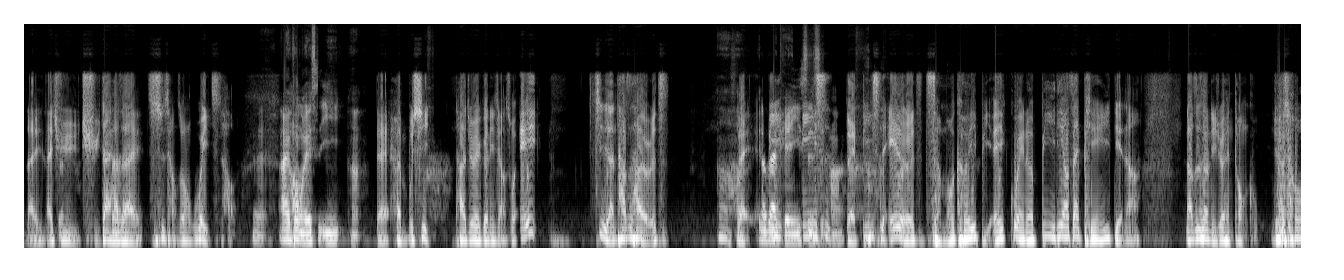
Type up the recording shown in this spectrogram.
来来去取代他在市场中的位置，好。对，iPhone SE 啊，对，很不幸，他就会跟你讲说，哎，既然他是他儿子。啊，对，要再便宜四十。对，B 是 A 的儿子，怎么可以比 A 贵呢？B 一定要再便宜一点啊！那这时候你就会很痛苦，你就说，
